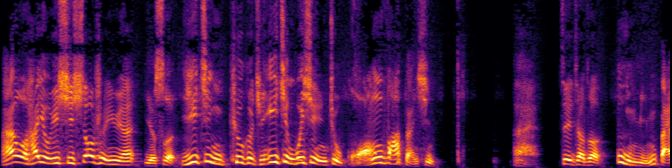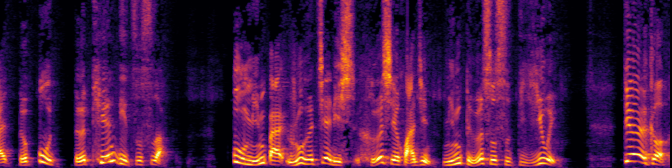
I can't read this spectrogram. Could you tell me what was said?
然后还有一些销售人员也是一进 QQ 群，一进微信就狂发短信。哎，这叫做不明白得不得天地之事啊！不明白如何建立和谐环境，明得失是第一位。第二个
